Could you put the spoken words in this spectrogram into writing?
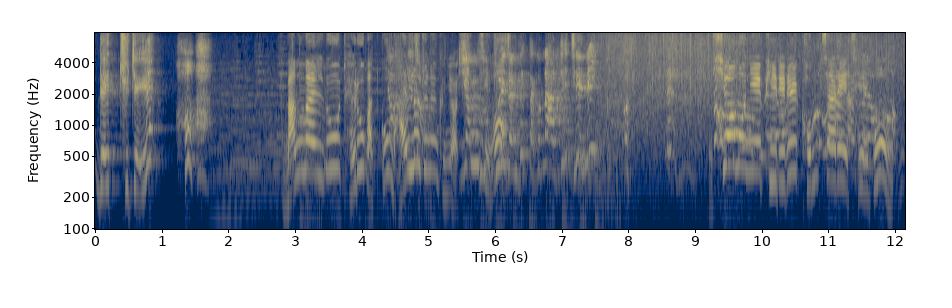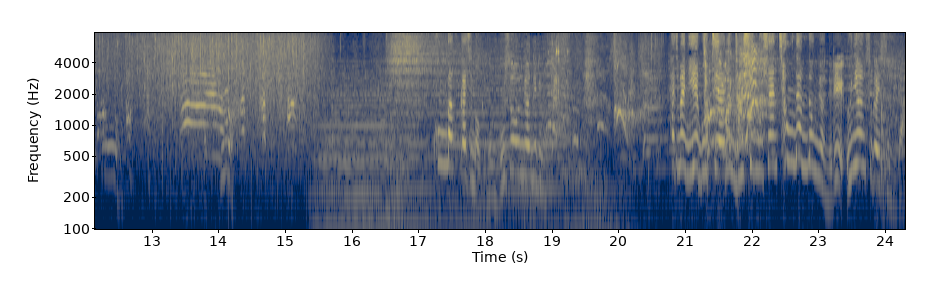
내 주제에? 막말도 되로 받고 말려주는 그녀. 심지어 부회장 됐다고 나한테 재니? 시어머니의 비리를 검찰에 제공. 콩밥까지 먹이는 무서운 며느리입니다. 하지만 이에 못지않은 무시무시한 청담동 며느리 은현수가 있습니다.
